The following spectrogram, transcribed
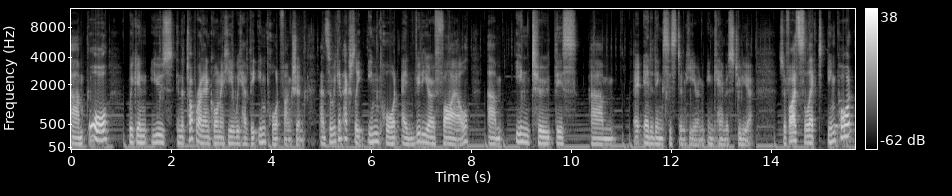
Um, or we can use in the top right hand corner here, we have the import function. And so we can actually import a video file um, into this um, editing system here in, in, Canvas Studio. So if I select import,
